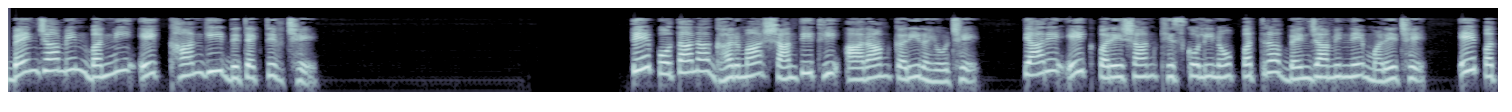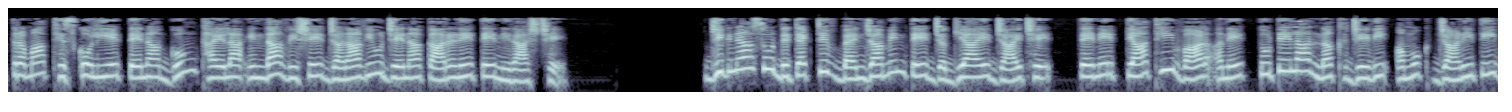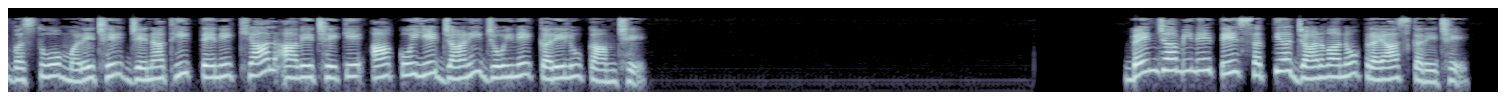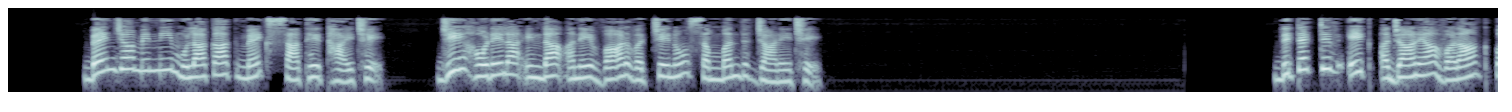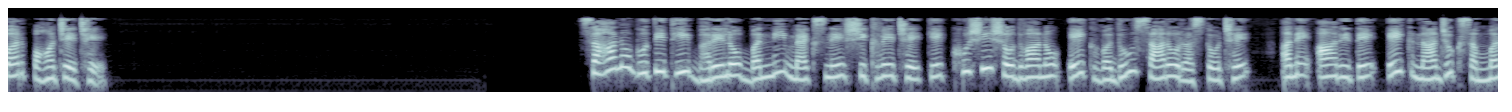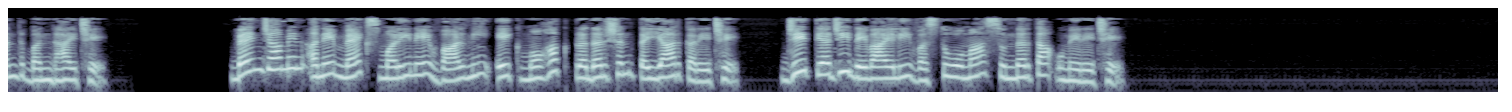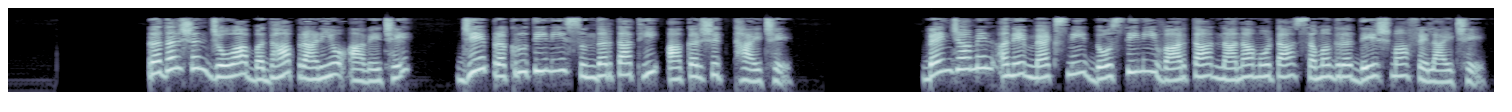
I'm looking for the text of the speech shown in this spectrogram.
Benjamin Banni એક ખાનગી detective છે. તે પોતાના ઘરમાં શાંતિથી આરામ કરી રહ્યો છે. ત્યારે એક પરેશાન ખિસકોલીનો પત્ર બેન્જામિનને મળે છે. એ પત્રમાં ખિસકોલીએ તેના ગુમ થયેલા ઈંડા વિશે જણાવ્યું જેના કારણે તે નિરાશ છે. જિજ્ઞાસુ ડિટેક્ટિવ બેન્જામિન તે જગ્યાએ જાય છે. તેને ત્યાંથી વાળ અને તૂટેલા નખ જેવી અમુક જાણીતી વસ્તુઓ મળે છે જેનાથી તેને ખ્યાલ આવે છે કે આ કોઈએ જાણી જોઈને કરેલું કામ છે. બેન્જામિને તે સત્ય જાણવાનો પ્રયાસ કરે છે. બેન્જામિનની મુલાકાત મેક્સ સાથે થાય છે, જે હોડેલા ઈંડા અને વાળ વચ્ચેનો સંબંધ જાણે છે. ડિટેક્ટિવ એક અજાણ્યા વળાંક પર પહોંચે છે. સહાનુભૂતિથી ભરેલો બન્ની મેક્સને શીખવે છે કે ખુશી શોધવાનો એક વધુ સારો રસ્તો છે અને આ રીતે એક નાજુક સંબંધ બંધાય છે. બેન્જામિન અને મેક્સ મળીને વાળની એક મોહક પ્રદર્શન તૈયાર કરે છે, જે ત્યજી દેવાયેલી વસ્તુઓમાં સુંદરતા ઉમેરે છે. પ્રદર્શન જોવા બધા પ્રાણીઓ આવે છે, જે પ્રકૃતિની સુંદરતાથી આકર્ષિત થાય છે. બેન્જામિન અને મેક્સની દોસ્તીની વાર્તા નાના મોટા સમગ્ર દેશમાં ફેલાય છે.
